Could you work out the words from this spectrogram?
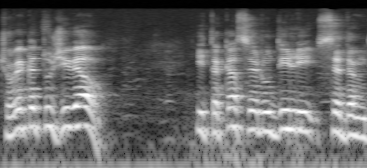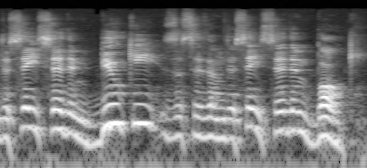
Човекът оживял. И така се родили 77 билки за 77 болки.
